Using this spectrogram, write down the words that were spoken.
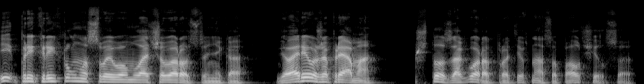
и прикрикнул на своего младшего родственника. «Говори уже прямо, что за город против нас ополчился?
